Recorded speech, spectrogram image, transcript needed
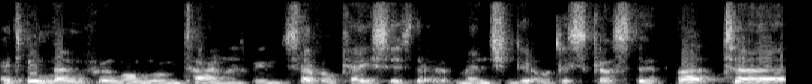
It's been known for a long, long time. There's been several cases that have mentioned it or discussed it. But uh,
